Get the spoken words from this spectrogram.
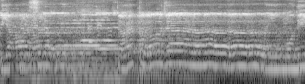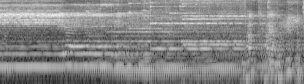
व्यास ततो जयमुदीरे भक्तवन्त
